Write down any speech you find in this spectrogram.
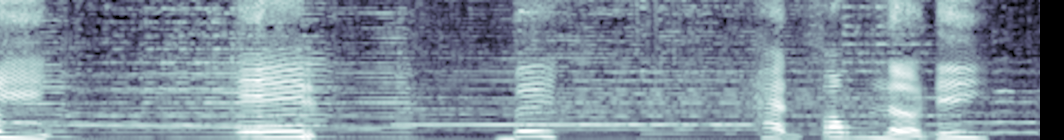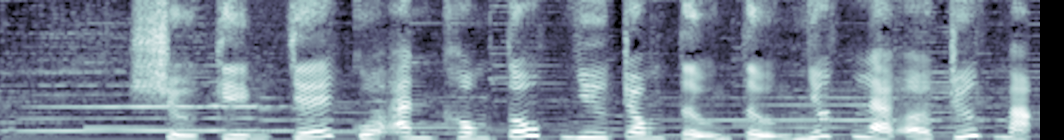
Y. E. B. Hành Phong lờ đi. Sự kiềm chế của anh không tốt như trong tưởng tượng nhất là ở trước mặt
